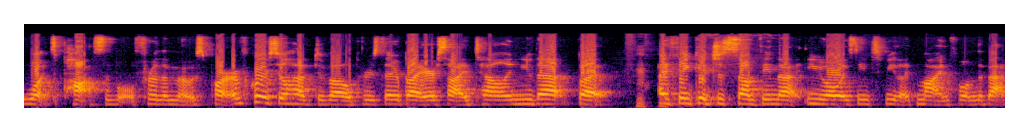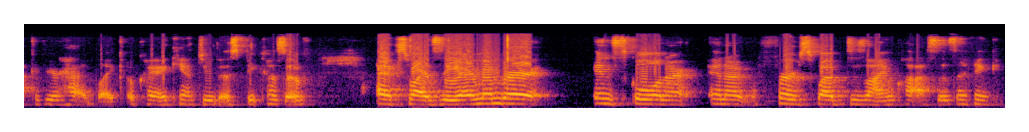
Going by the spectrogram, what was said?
what's possible for the most part. Of course, you'll have developers there by your side telling you that, but I think it's just something that you always need to be like mindful in the back of your head, like, okay, I can't do this because of X, Y, Z. I remember in school in our in our first web design classes, I think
